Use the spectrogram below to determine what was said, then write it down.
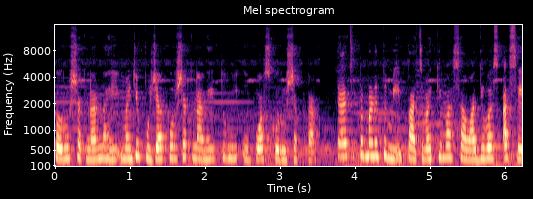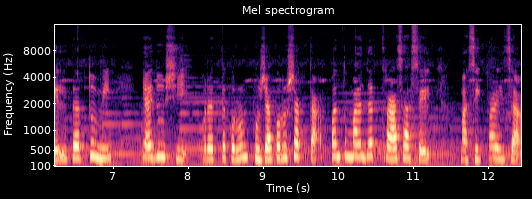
करू शकणार नाही म्हणजे पूजा करू शकणार नाही तुम्ही उपवास करू शकता. त्याचप्रमाणे तुम्ही पाचवा किंवा सहावा दिवस असेल तर तुम्ही या दिवशी व्रत करून पूजा करू शकता. पण तुम्हाला जर त्रास असेल मासिक पाळीचा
